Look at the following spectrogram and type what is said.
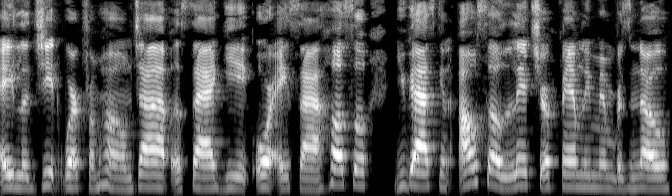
a legit work from home job a side gig or a side hustle. You guys can also let your family members know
